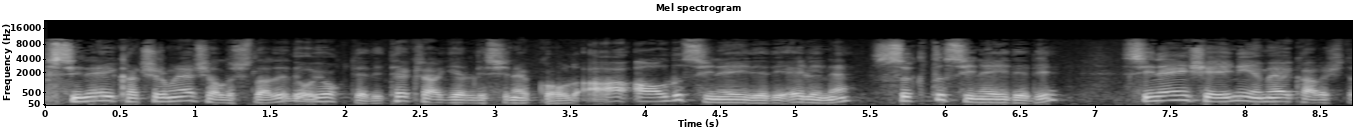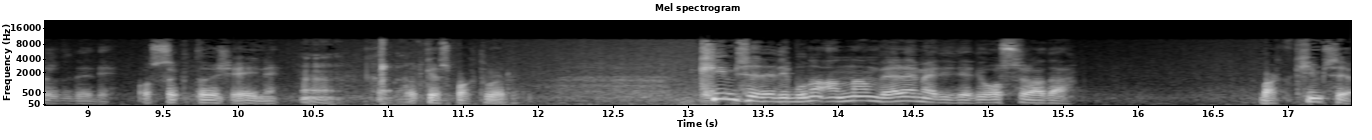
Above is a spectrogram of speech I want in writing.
Sineği kaçırmaya çalıştılar dedi. O yok dedi. Tekrar geldi sinek oldu. Aldı sineği dedi eline. Sıktı sineği dedi. Sineğin şeyini yemeğe karıştırdı dedi. O sıktığı şeyini. Herkes baktı böyle. Kimse dedi buna anlam veremedi dedi o sırada. Bak kimse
